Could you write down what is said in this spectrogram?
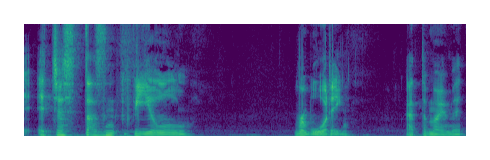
It- It just doesn't feel rewarding at the moment.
